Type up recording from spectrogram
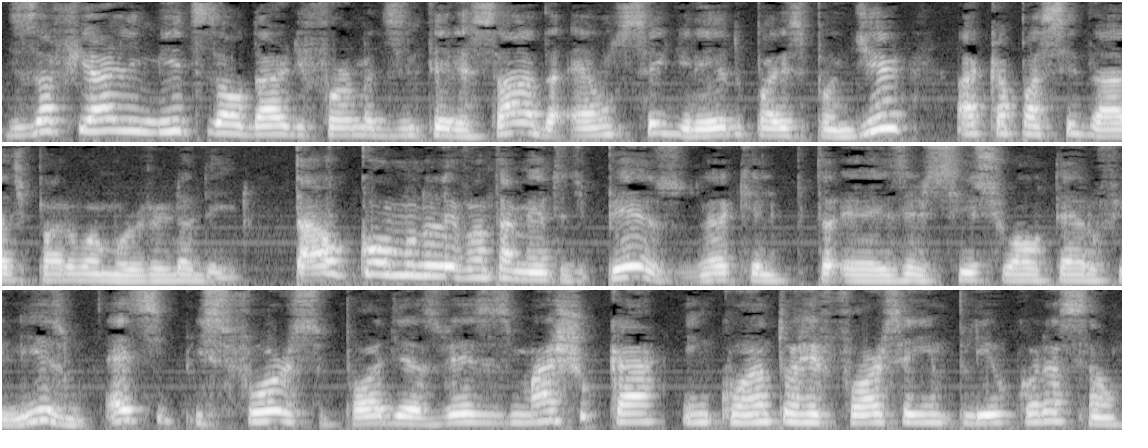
Desafiar limites ao dar de forma desinteressada é um segredo para expandir a capacidade para o amor verdadeiro. Tal como no levantamento de peso, né, aquele é, exercício alterofilismo, esse esforço pode às vezes machucar enquanto reforça e amplia o coração.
